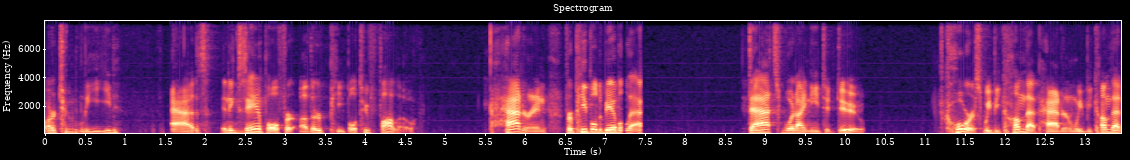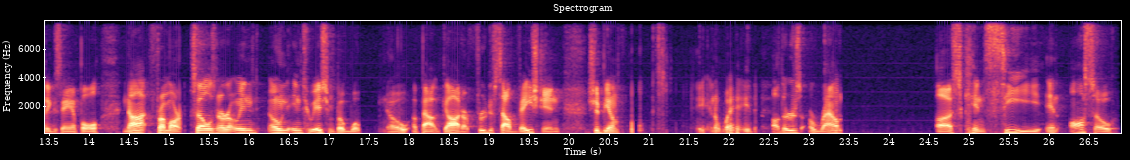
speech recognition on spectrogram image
are to lead as an example for other people to follow. Pattern for people to be able to. That's what I need to do. Of course, we become that pattern, we become that example, not from ourselves and our own, own intuition, but what we know about God. Our fruit of salvation should be on in a way that others around us can see and also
